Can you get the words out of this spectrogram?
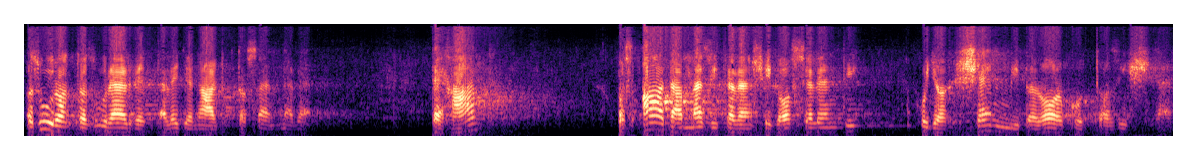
Az Úr adta, az Úr elvette, legyen áldott a szent neve. Tehát az Ádám mezítelensége azt jelenti, hogy a semmiből alkotta az Isten.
